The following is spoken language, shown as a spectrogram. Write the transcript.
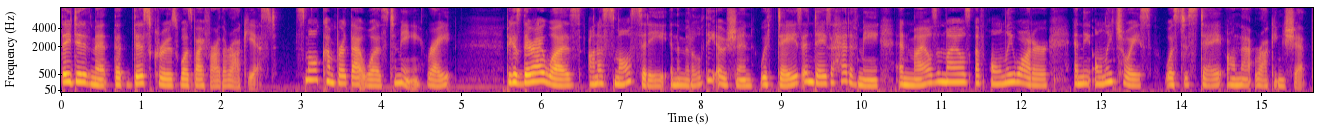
they did admit that this cruise was by far the rockiest. Small comfort that was to me, right? Because there I was on a small city in the middle of the ocean with days and days ahead of me and miles and miles of only water, and the only choice was to stay on that rocking ship.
